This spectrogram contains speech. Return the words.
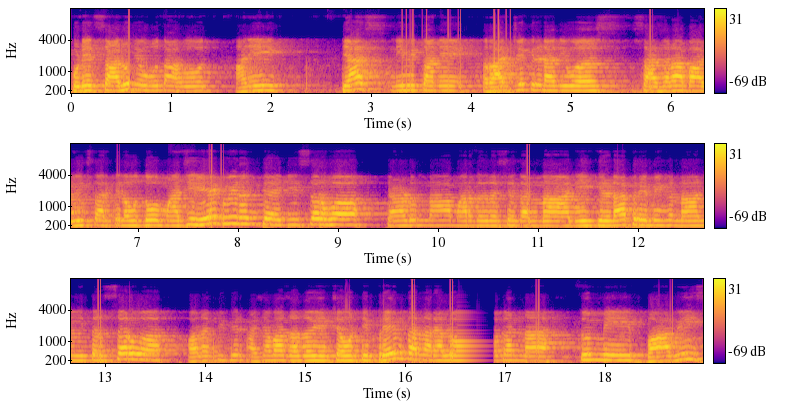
पुढे चालू ठेवत आहोत. आणि त्याच निमित्ताने राज्य क्रीडा दिवस साजरा बावीस तारखेला होतो. माझी एक विनंती आहे की सर्व खेळाडूंना मार्गदर्शकांना आणि क्रीडा प्रेमींना आणि इतर सर्व ऑलिम्पिक खाशाबा जाधव यांच्यावरती प्रेम करणाऱ्या लोकांना तुम्ही बावीस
